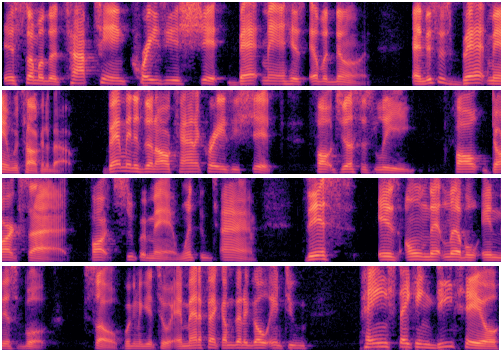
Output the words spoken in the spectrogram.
is some of the top ten craziest shit Batman has ever done. And this is Batman we're talking about. Batman has done all kind of crazy shit. Fought Justice League, fought Darkseid, fought Superman, went through time. This is on that level in this book. So we're gonna get to it. And matter of fact, I'm gonna go into painstaking detail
